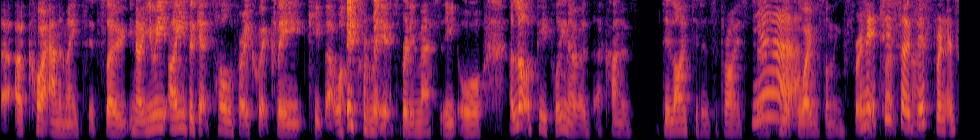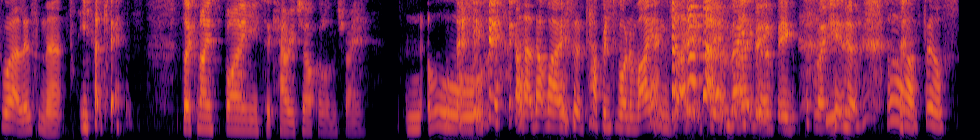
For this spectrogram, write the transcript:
are quite animated. So you know, you e- I either get told very quickly, keep that away from me. It's really messy, or a lot of people, you know, are, are kind of delighted and surprised to Yeah. walk away with something free. and it So is it's so nice. different as well, isn't it? Yeah, I guess. So, can I inspire you to carry charcoal on the train? Oh, that, that might sort of tap into one of my anxieties. Maybe. a big, Maybe. you know, oh, filth.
